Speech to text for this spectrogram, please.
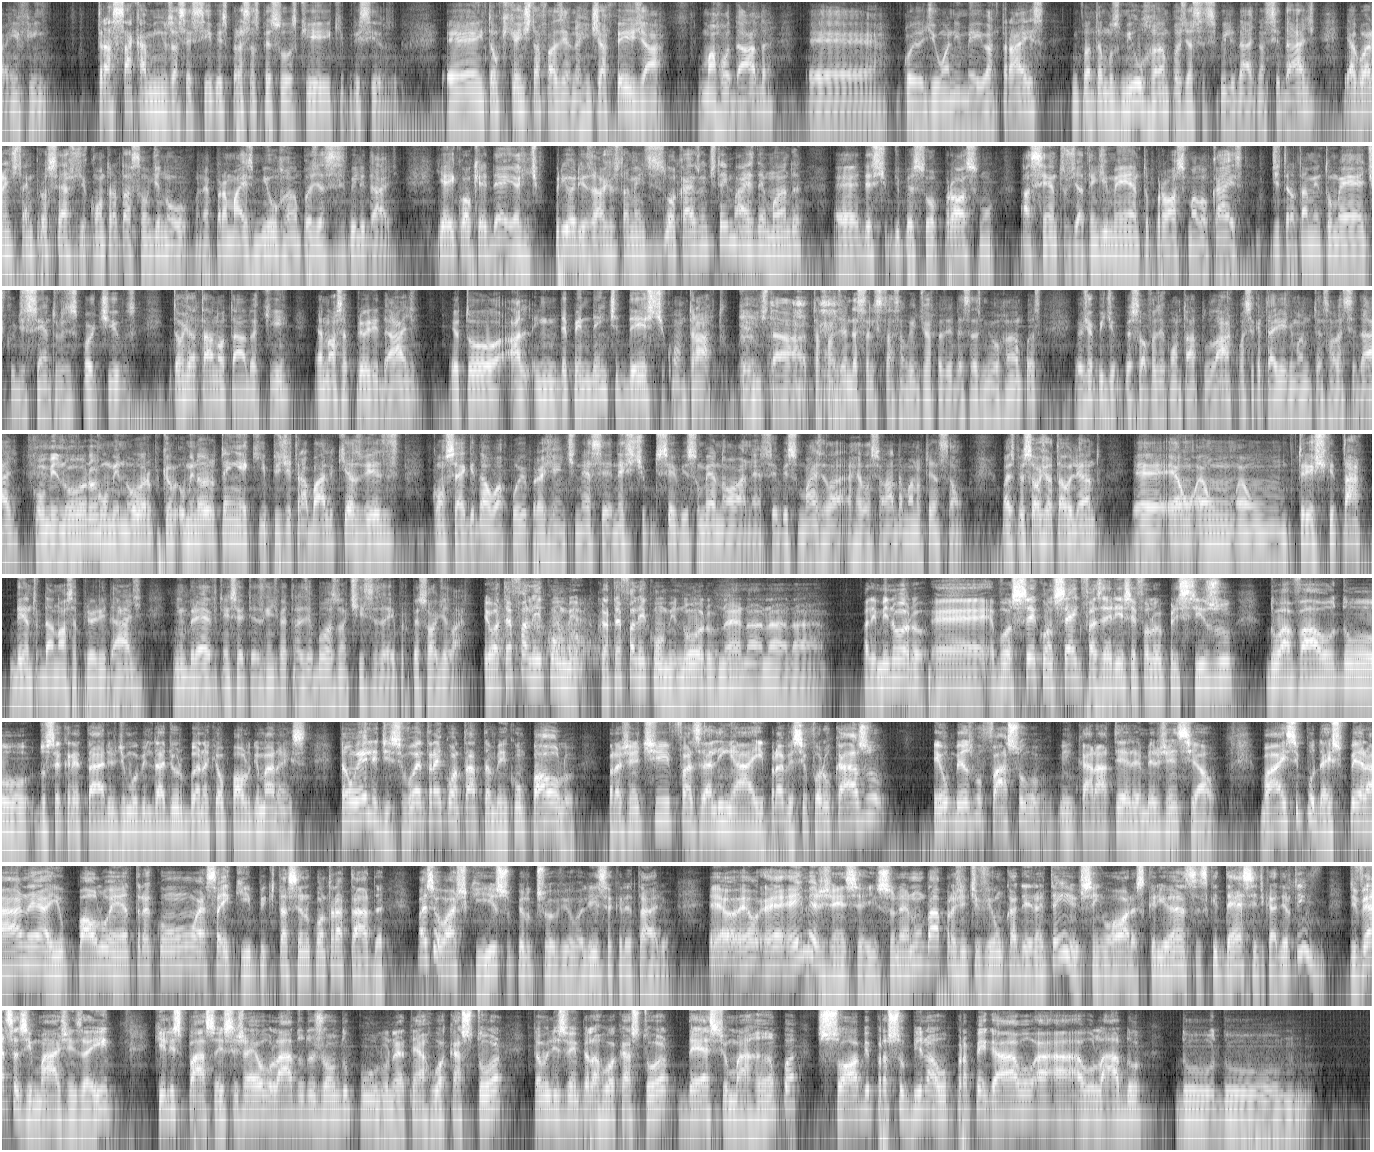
ó, enfim, traçar caminhos acessíveis para essas pessoas que, que precisam. É, então, o que, que a gente está fazendo? A gente já fez já uma rodada, é, coisa de um ano e meio atrás, implantamos mil rampas de acessibilidade na cidade e agora a gente está em processo de contratação de novo, né, para mais mil rampas de acessibilidade. E aí qual que é a ideia? A gente priorizar justamente esses locais onde tem mais demanda é, desse tipo de pessoa, próximo a centros de atendimento, próximo a locais de tratamento médico, de centros esportivos. Então já está anotado aqui, é nossa prioridade. Eu tô independente deste contrato que a gente está tá fazendo, dessa licitação que a gente vai fazer dessas mil rampas, eu já pedi pro pessoal fazer contato lá com a Secretaria de Manutenção da cidade. Com o Minoro? Com o Minoro, porque o Minoro tem equipes de trabalho que às vezes consegue dar o apoio para a gente nesse, nesse tipo de serviço menor, né? Serviço mais relacionado à manutenção. Mas o pessoal já está olhando, é, é, um, é, um, é um trecho que está dentro da nossa prioridade. Em breve, tenho certeza que a gente vai trazer boas notícias aí para o pessoal de lá. Eu até falei com, eu até falei com o Minoro, né? Na, na, na... Falei, Minoro, é, você consegue fazer isso? Ele falou, eu preciso do aval do, do secretário de Mobilidade Urbana, que é o Paulo Guimarães. Então ele disse, vou entrar em contato também com o Paulo para a gente fazer alinhar aí para ver se for o caso eu mesmo faço em caráter emergencial. Mas se puder esperar, né, aí o Paulo entra com essa equipe que está sendo contratada. Mas eu acho que isso, pelo que o senhor viu ali, secretário, é, é, é emergência isso, né? Não dá para a gente ver um cadeirante. Tem senhoras, crianças que descem de cadeira, tem diversas imagens aí que eles passam. Esse já é o lado do João do Pulo, né? Tem a Rua Castor, então eles vêm pela Rua Castor, desce uma rampa, sobe para subir na para pegar o, a, a, o lado do, do,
